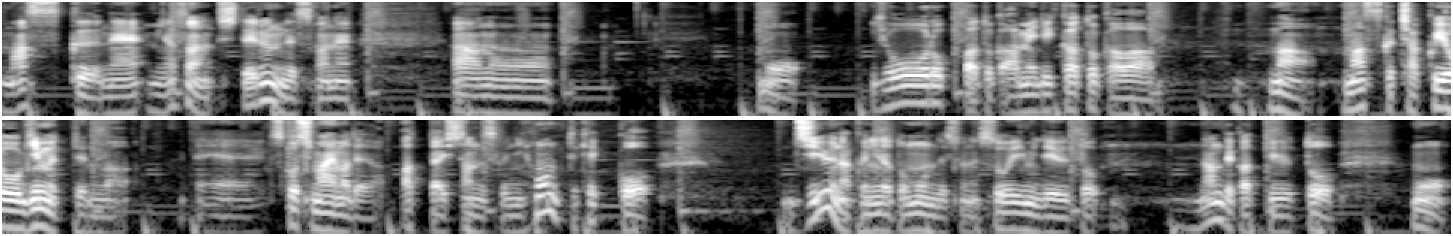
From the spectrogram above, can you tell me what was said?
マスクね、皆さんしてるんですかね？あのもう、ヨーロッパとかアメリカとかは、まあ、マスク着用義務っていうのが、えー、少し前まであったりしたんですけど、日本って結構自由な国だと思うんですよね、そういう意味で言うと。なんでかっていうと、も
